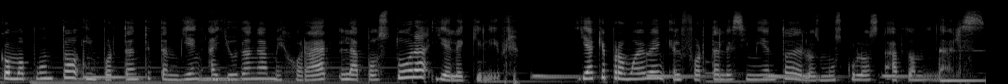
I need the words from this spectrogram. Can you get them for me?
como punto importante también ayudan a mejorar la postura y el equilibrio ya que promueven el fortalecimiento de los músculos abdominales.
